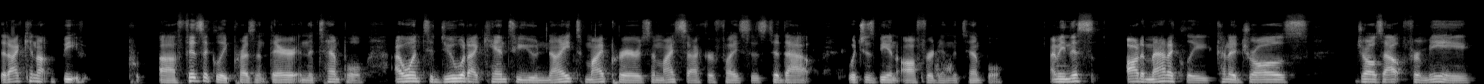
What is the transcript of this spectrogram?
that i cannot be uh, physically present there in the temple. I want to do what i can to unite my prayers and my sacrifices to that which is being offered in the temple i mean this automatically kind of draws draws out for me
